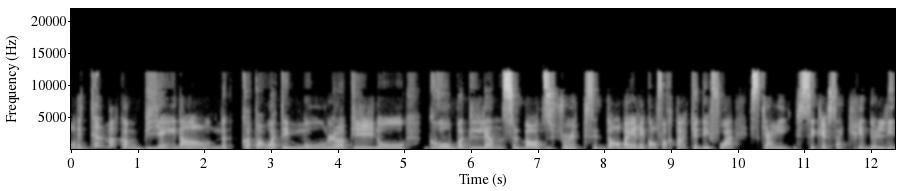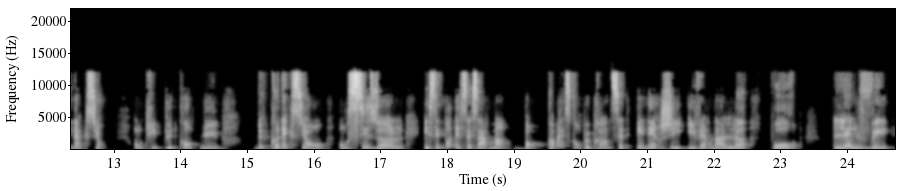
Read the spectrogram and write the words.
on est tellement comme bien dans notre coton ouaté mou, là, puis nos gros bas de laine sur le bord du feu, puis c'est donc bien réconfortant que des fois, ce qui arrive, c'est que ça crée de l'inaction. On crée plus de contenu, de connexion, on s'isole et c'est pas nécessairement bon. Comment est-ce qu'on peut prendre cette énergie hivernale-là pour l'élever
